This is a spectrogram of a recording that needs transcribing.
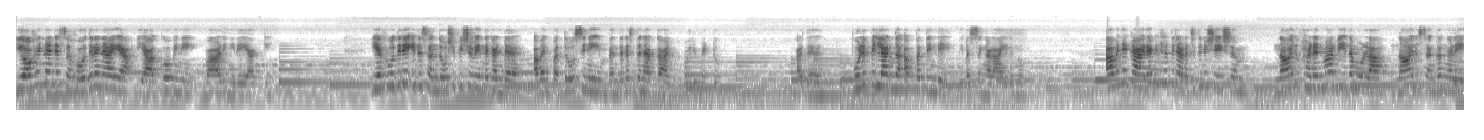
യോഹന്നന്റെ സഹോദരനായ യാക്കോബിനെ വാളിനിരയാക്കി. യഹൂദരെ ഇത് സന്തോഷിപ്പിച്ചുവെന്ന് കണ്ട് അവൻ പത്രോസിനെയും ബന്ധനസ്ഥനാക്കാൻ ഒരുമിട്ടു. അത് പുളിപ്പില്ലാത്ത അപ്പത്തിന്റെ ദിവസങ്ങളായിരുന്നു. അവനെ കാരാഗ്രഹത്തിൽ അടച്ചതിനു ശേഷം നാലു ഭടന്മാർ വീതമുള്ള നാലു സംഘങ്ങളെ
